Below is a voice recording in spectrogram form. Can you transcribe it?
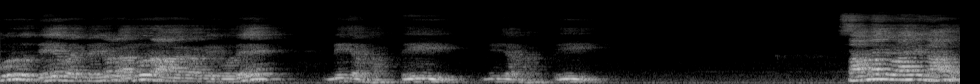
ಗುರು ದೇವತೆಯೊಳ ಅನುರಾಗವಿರುವುದೇ ನಿಜ ಭಕ್ತಿ ನಿಜ ಭಕ್ತಿ ಸಾಮಾನ್ಯವಾಗಿ ನಾವು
